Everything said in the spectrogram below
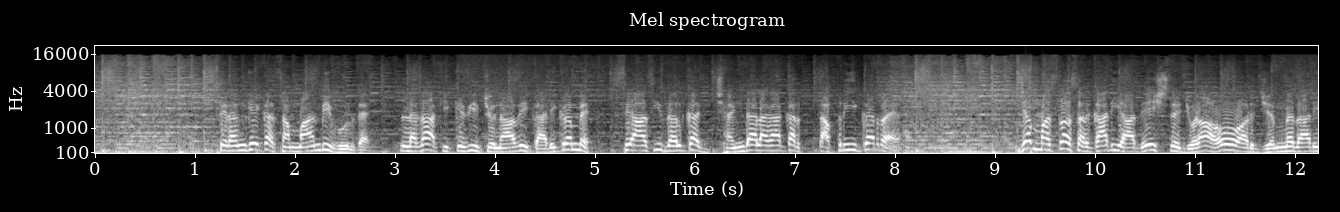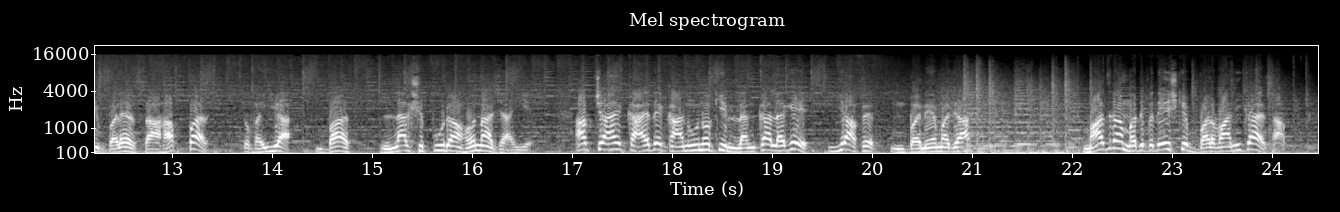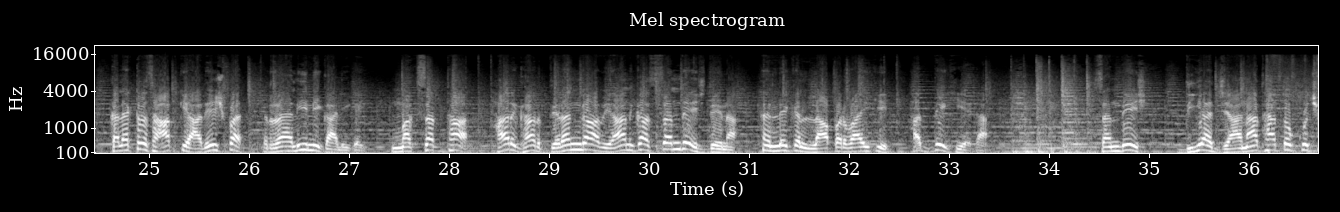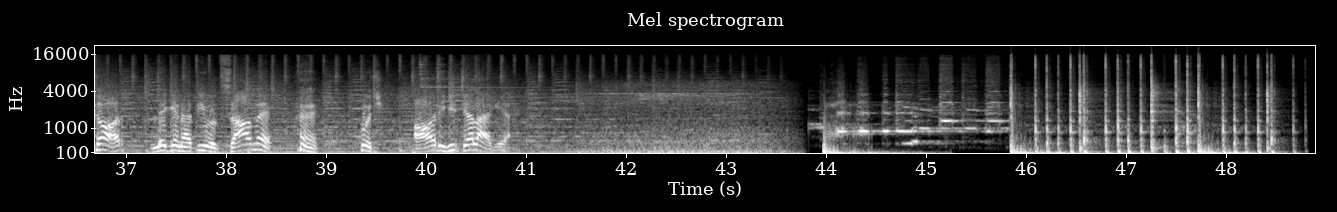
तिरंगे का सम्मान भी भूल गए। लगा कि किसी चुनावी कार्यक्रम में सियासी दल का झंडा लगाकर तफरी कर रहे हैं। जब मसला सरकारी आदेश से जुड़ा हो और ज़िम्मेदारी बड़े साहब पर तो भैया, बस। लक्ष्य पूरा होना चाहिए। अब चाहे कायदे कानूनों की लंका लगे या फिर बने मज़ाक। माजरा मध्य प्रदेश के बड़वानी का है साहब कलेक्टर साहब के आदेश पर रैली निकाली गई। मकसद था हर घर तिरंगा अभियान का संदेश देना, लेकिन लापरवाही की हद देखिएगा। संदेश दिया जाना था तो कुछ और, लेकिन अति उत्साह में कुछ और ही चला गया।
